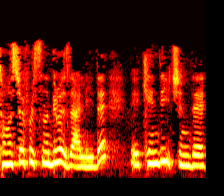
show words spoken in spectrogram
Thomas Jefferson'ın bir özelliği de e, kendi içinde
